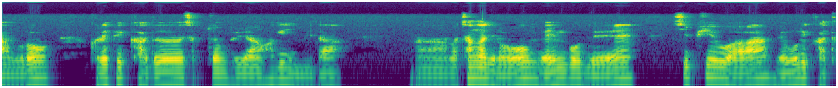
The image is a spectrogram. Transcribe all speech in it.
다음으로 그래픽카드 접점 분량 확인입니다. 아, 마찬가지로 메인보드에 CPU와 메모리 카드,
